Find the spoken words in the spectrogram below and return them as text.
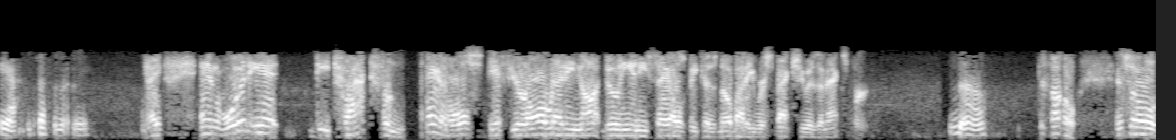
Yeah, definitely. Okay. And would it detract from sales if you're already not doing any sales because nobody respects you as an expert. No. No. And so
